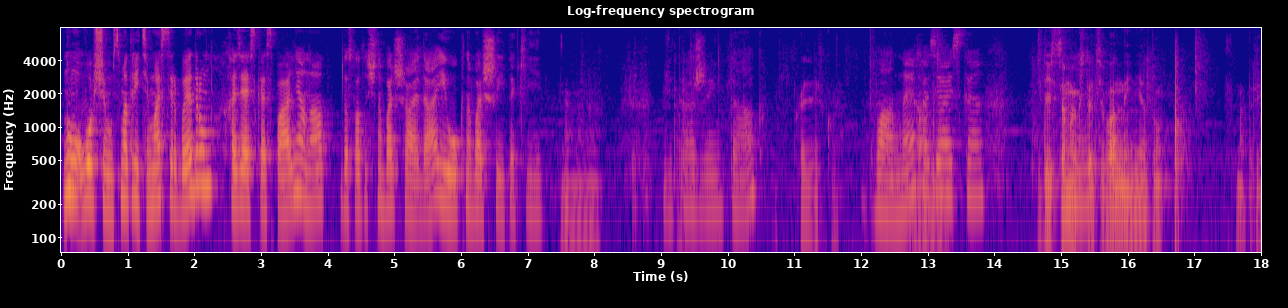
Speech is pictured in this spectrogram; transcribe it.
Ну, в общем, смотрите, мастер-бедрум, хозяйская спальня, она достаточно большая, да, и окна большие такие, Да, да, да. витражи. Так, Хозяйскую. Ванная Ванная. хозяйская. Здесь самой, кстати, ванны нету. Смотри.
